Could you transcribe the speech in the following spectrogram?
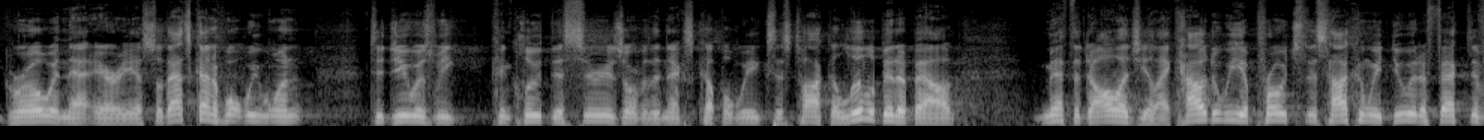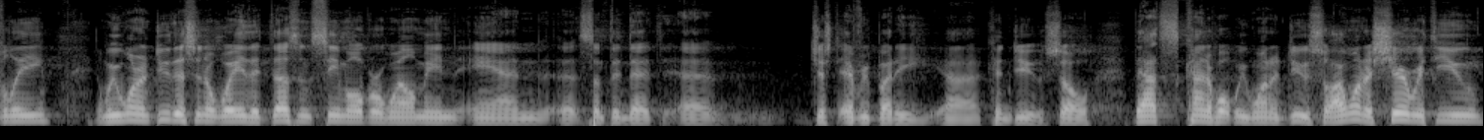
grow in that area. So that's kind of what we want to do as we conclude this series over the next couple weeks is talk a little bit about methodology. Like how do we approach this? How can we do it effectively? And we want to do this in a way that doesn't seem overwhelming and uh, something that uh, just everybody uh, can do. So that's kind of what we want to do. So i want to share with you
